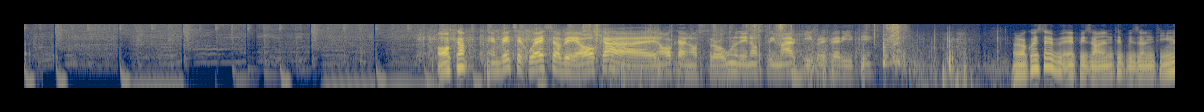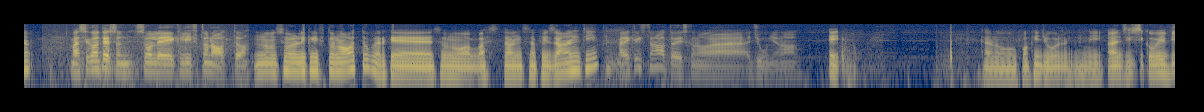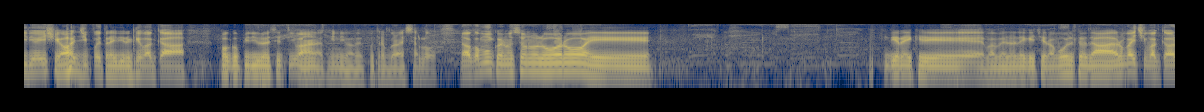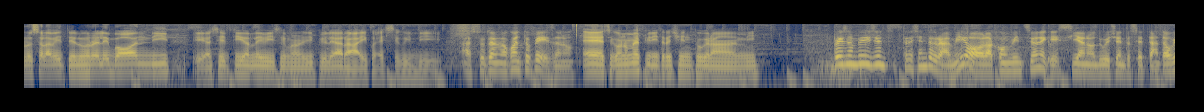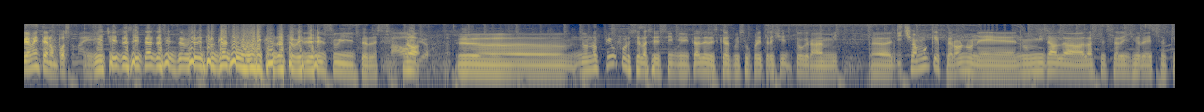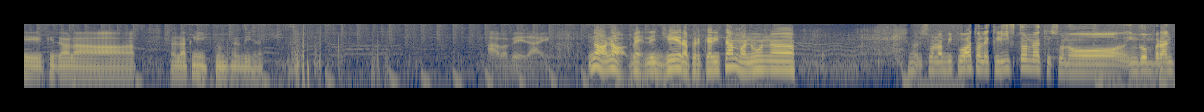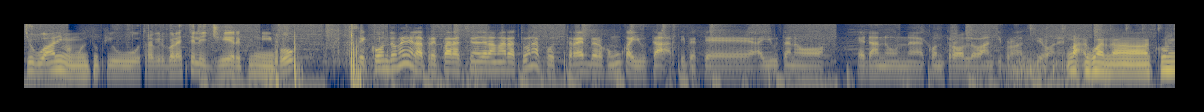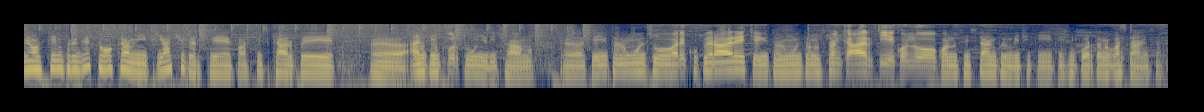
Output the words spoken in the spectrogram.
Oca. E invece questa, vabbè, Oka, è, Oka è nostro- uno dei nostri marchi preferiti. Allora questa è pesante, pesantina. Ma secondo te sono le Clifton 8? Non sono le Clifton 8 perché sono abbastanza pesanti Ma le Clifton 8 escono a, a giugno, no? e mancano pochi giorni, quindi anzi siccome il video esce oggi potrei dire che manca poco più di una settimana, quindi vabbè potrebbero essere loro. No, comunque non sono loro e direi che vabbè non è che c'era molto da ormai ci mancavano solamente loro e le Bondi e a sentirle mi sembrano di più le Arai queste quindi Assolutamente, ma quanto pesano? eh secondo me più di 300 grammi Di 100 300 grammi, io ho la convinzione che siano 270, ovviamente non posso mai... 270 senza aver toccato non è andato a vedere su internet. Ma no ovvio. eh, non ho più forse la sensibilità delle scarpe sopra i 300 grammi. Eh, diciamo che però non, è, non mi dà la, la stessa leggerezza che, che dà la, la Clifton per dire. Ah vabbè dai. No, no, beh, leggera per carità, ma non... so- Sono abituato alle Clifton che sono ingombranti uguali, ma molto più, tra virgolette, leggere, quindi boh. Secondo me nella preparazione della maratona potrebbero comunque aiutarti perché aiutano e danno un controllo antipronazione. Ma guarda, come ho sempre detto, Oka mi piace perché fa queste scarpe eh, anti-infortunio, diciamo. Eh, ti aiutano molto a recuperare, ti aiutano molto a non stancarti e quando, quando sei stanco invece ti, ti supportano abbastanza.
